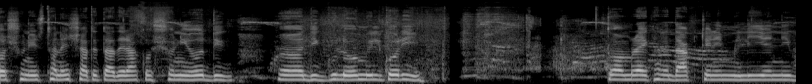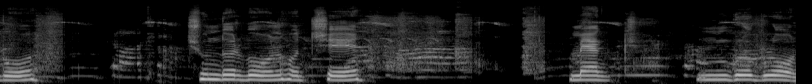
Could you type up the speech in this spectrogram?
দর্শনীয় স্থানের সাথে তাদের আকর্ষণীয় দিক দিকগুলো মিল করি। তো আমরা এখানে দাগ টেনে মিলিয়ে নিব। সুন্দরবন হচ্ছে ম্যানগ্রোভ বন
